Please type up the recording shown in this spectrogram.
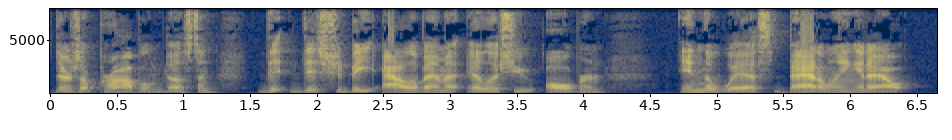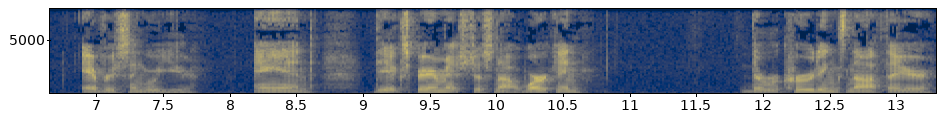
There's a problem, Dustin. Th- this should be Alabama, LSU, Auburn in the West battling it out every single year. And the experiment's just not working. The recruiting's not there.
